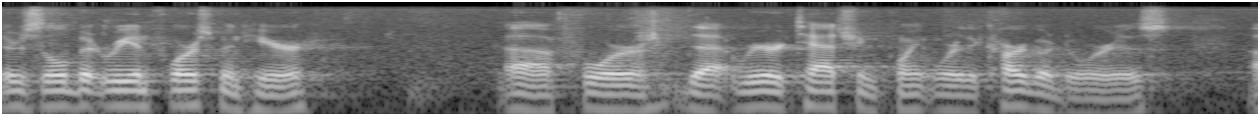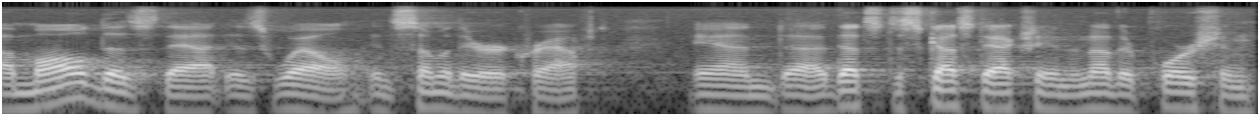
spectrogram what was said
there's a little bit reinforcement here uh, for that rear attaching point where the cargo door is. Uh, Maule does that as well in some of their aircraft, and uh, that's discussed actually in another portion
